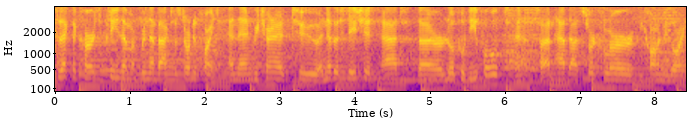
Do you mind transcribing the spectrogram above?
collect the carts, clean them, and bring them back to the starting point, and then return it to another station at their local depot and have that circular economy going.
